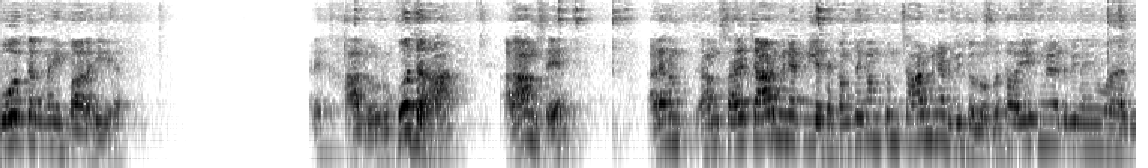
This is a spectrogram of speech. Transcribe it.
बोल तक नहीं पा रही है। अरे खा लो रुको जरा। आराम से। अरे हम हम साढ़े चार मिनट लिए थे, कम से कम तुम चार मिनट भी तो लो, बताओ, एक मिनट भी नहीं हुआ है अभी।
